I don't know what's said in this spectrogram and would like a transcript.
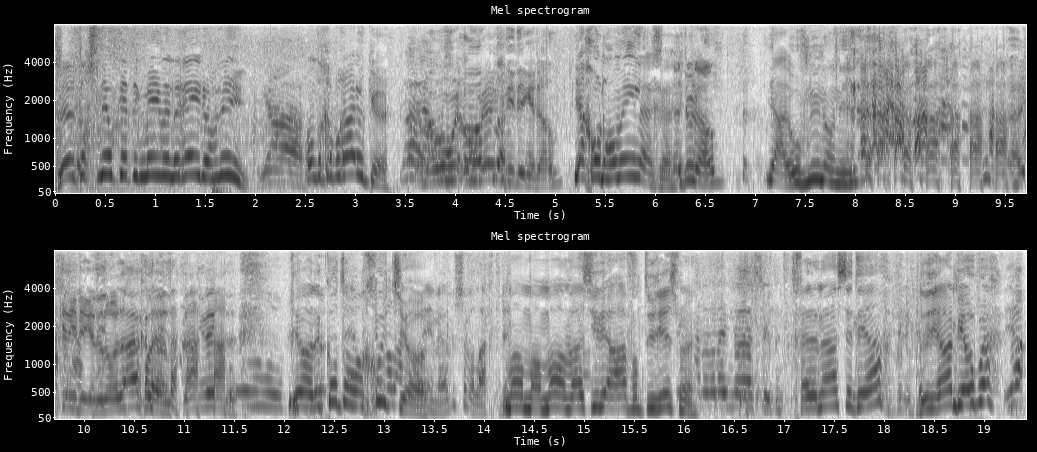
We hebben toch sneeuwketting mee met de reden, of niet? Ja. Om te gebruiken. Maar hoe, hoe werken die dingen dan? Ja, gewoon nog omheen leggen. Doe dan. Ja, dat hoeft nu nog niet. Ik heb die dingen er nooit aangelegd. Dat ik niet weten. Joh, dat komt toch wel goed, joh. We hebben ze wel achterin. Man, man, man, waar is jullie avonturisme? Ga er wel even naast zitten. Ga je ernaast zitten, ja? Doe je het raampje open? Ja.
